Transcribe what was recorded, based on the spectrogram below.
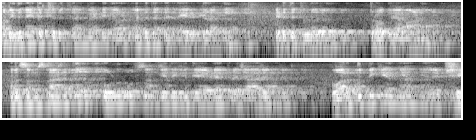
അപ്പൊ ഇതിനെയൊക്കെ ചുരുക്കാൻ വേണ്ടി ഗവൺമെന്റ് തന്നെ നേരിട്ടിറങ്ങി എടുത്തിട്ടുള്ളൊരു പ്രോഗ്രാമാണ് അപ്പൊ സംസ്ഥാനത്ത് കൂൾ റൂഫ് സാങ്കേതിക വിദ്യയുടെ പ്രചാരം വർദ്ധിപ്പിക്കുക എന്ന ലക്ഷ്യ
